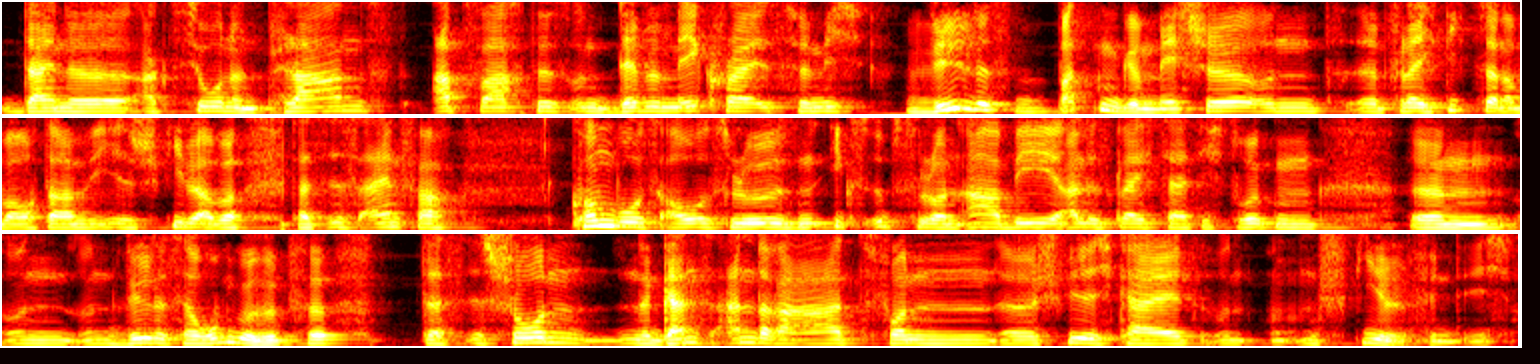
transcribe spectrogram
deine Aktionen planst, abwartest und Devil May Cry ist für mich wildes Buttongemäsche und äh, vielleicht liegt es dann aber auch daran, wie ich es spiele, aber das ist einfach Kombos auslösen, X, Y, A, B, alles gleichzeitig drücken ähm, und, und wildes Herumgehüpfe. Das ist schon eine ganz andere Art von äh, Schwierigkeit und, und Spiel, finde ich.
